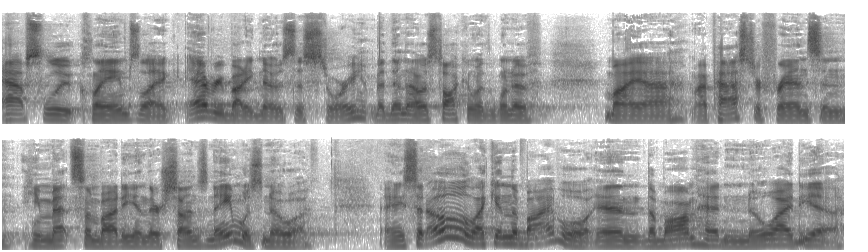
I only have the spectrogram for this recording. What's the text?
absolute claims like everybody knows this story, but then I was talking with one of my, uh, my pastor friends, and he met somebody, and their son's name was Noah. And he said, Oh, like in the Bible. And the mom had no idea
